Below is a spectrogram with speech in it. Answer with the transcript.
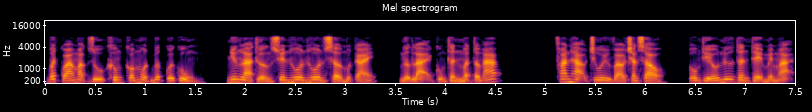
Bất quá mặc dù không có một bước cuối cùng, nhưng là thường xuyên hôn hôn sờ một cái, ngược lại cũng thân mật tấm áp. Phan hạo chui vào chăn sau ôm thiếu nữ thân thể mềm mại.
